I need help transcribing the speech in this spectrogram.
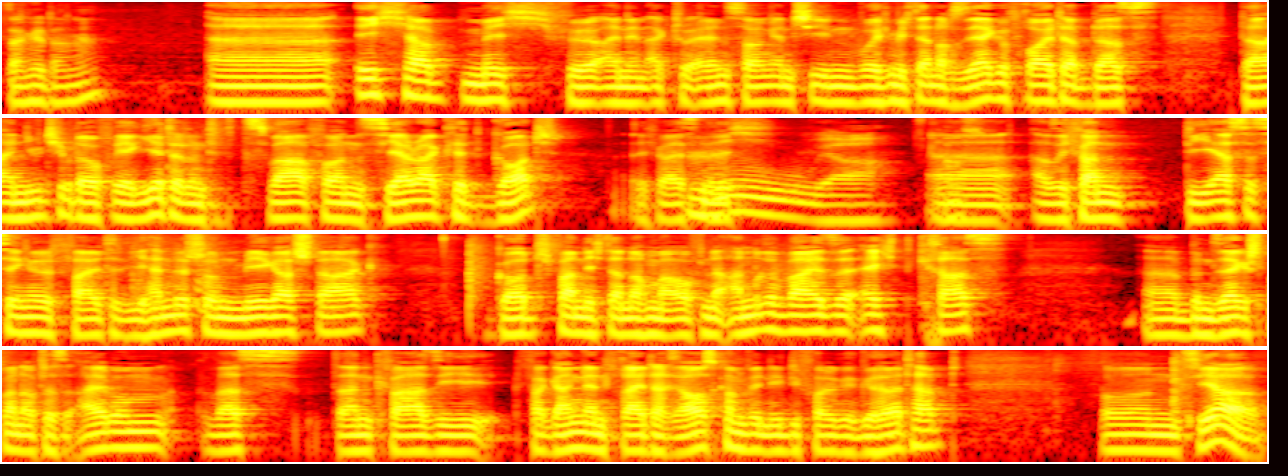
Danke, danke. Äh, ich habe mich für einen aktuellen Song entschieden, wo ich mich dann noch sehr gefreut habe, dass da ein YouTuber darauf reagiert hat und zwar von Sierra Kid God. Ich weiß nicht. Uh, ja. Äh, also ich fand die erste Single Falte die Hände schon mega stark. God fand ich dann nochmal auf eine andere Weise echt krass. Äh, bin sehr gespannt auf das Album, was dann quasi vergangenen Freitag rauskommt, wenn ihr die Folge gehört habt. Und ja,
